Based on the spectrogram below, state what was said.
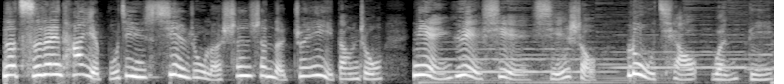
那词人他也不禁陷入了深深的追忆当中，念月榭携手，路桥闻笛，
